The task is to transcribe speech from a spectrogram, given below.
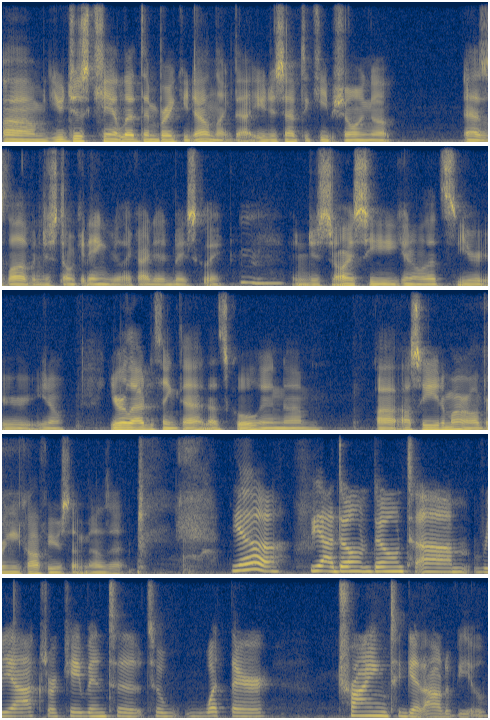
um, you just can't let them break you down like that. You just have to keep showing up as love and just don't get angry like I did basically. Mhm. And just always see, you know, that's you're you're you know, you're allowed to think that. That's cool. And um uh, I'll see you tomorrow. I'll bring you coffee or something. How's that? yeah yeah don't don't um, react or cave into to what they're trying to get out of you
